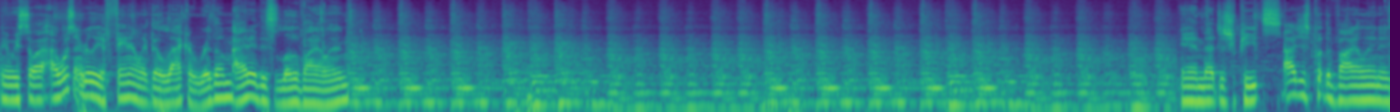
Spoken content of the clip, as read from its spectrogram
Anyway, so I, I wasn't really a fan of like the lack of rhythm. I added this low violin. And that just repeats. I just put the violin in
